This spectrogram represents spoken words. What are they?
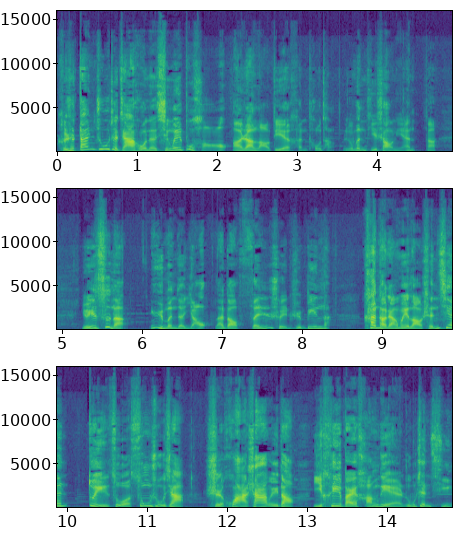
可是丹朱这家伙呢，行为不好啊，让老爹很头疼。这个问题少年啊，有一次呢，郁闷的尧来到汾水之滨呢，看到两位老神仙对坐松树下，是化沙为道，以黑白行列如阵旗。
